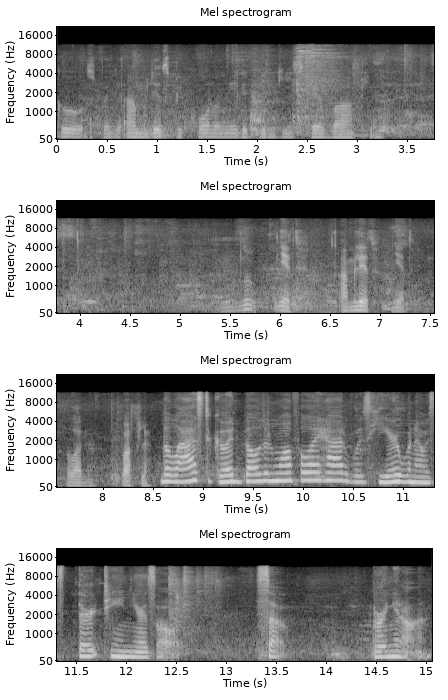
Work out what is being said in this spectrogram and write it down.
Господи, омлет с беконом или бельгийская вафля. Ну, нет, омлет, нет. Ладно, вафля. The last good Belgian waffle I had was here when I was 13 years old. So, bring it on.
